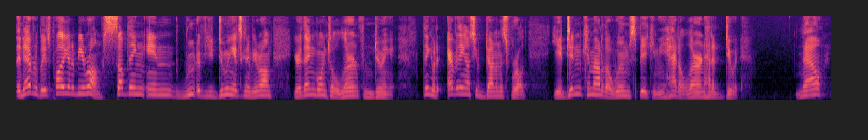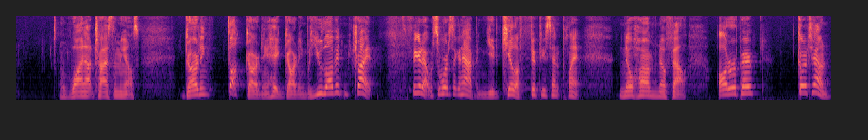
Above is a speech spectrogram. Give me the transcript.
Inevitably it's probably going to be wrong. Something in root of you doing it's going to be wrong. You're then going to learn from doing it. Think about everything else you've done in this world. You didn't come out of the womb speaking. You had to learn how to do it. Now why not try something else? Gardening? Fuck gardening. I hate gardening but you love it? Try it. Figure it out. What's the worst that can happen? You'd kill a 50 cent plant. No harm no foul. Auto repair go to town.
